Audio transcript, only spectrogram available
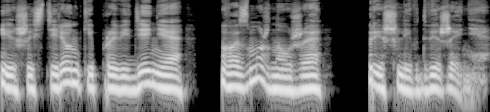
И шестеренки проведения, возможно, уже пришли в движение.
